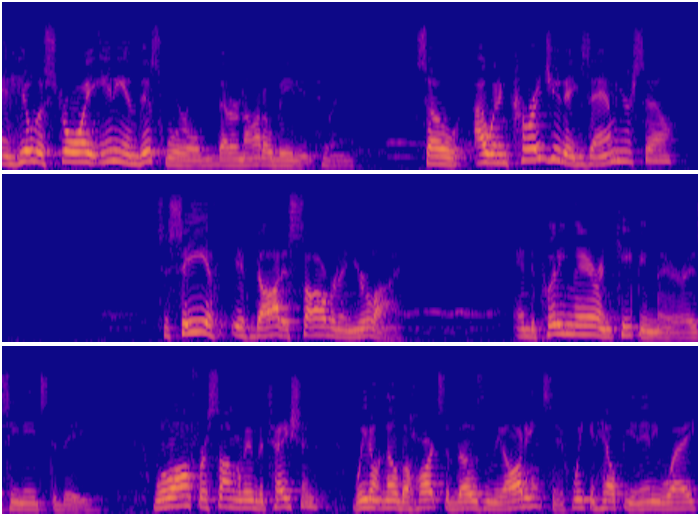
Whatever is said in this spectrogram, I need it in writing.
and he'll destroy any in this world that are not obedient to him. So I would encourage you to examine yourself to see if, if God is sovereign in your life and to put him there and keep him there as he needs to be. We'll offer a song of invitation. We don't know the hearts of those in the audience, and if we can help you in any way,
